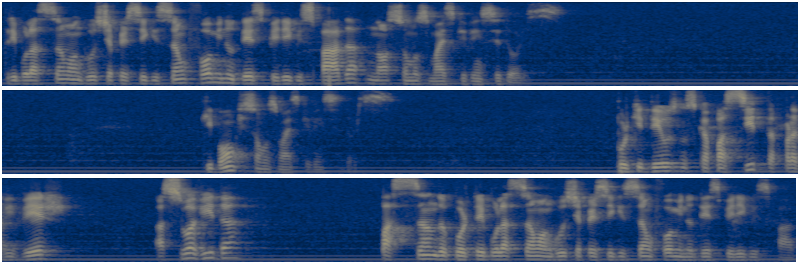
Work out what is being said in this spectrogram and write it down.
Tribulação, angústia, perseguição, fome, nudez, perigo, espada, nós somos mais que vencedores. Que bom que somos mais que vencedores. Porque Deus nos capacita para viver a sua vida passando por tribulação, angústia, perseguição, fome, nudez, perigo, espada.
